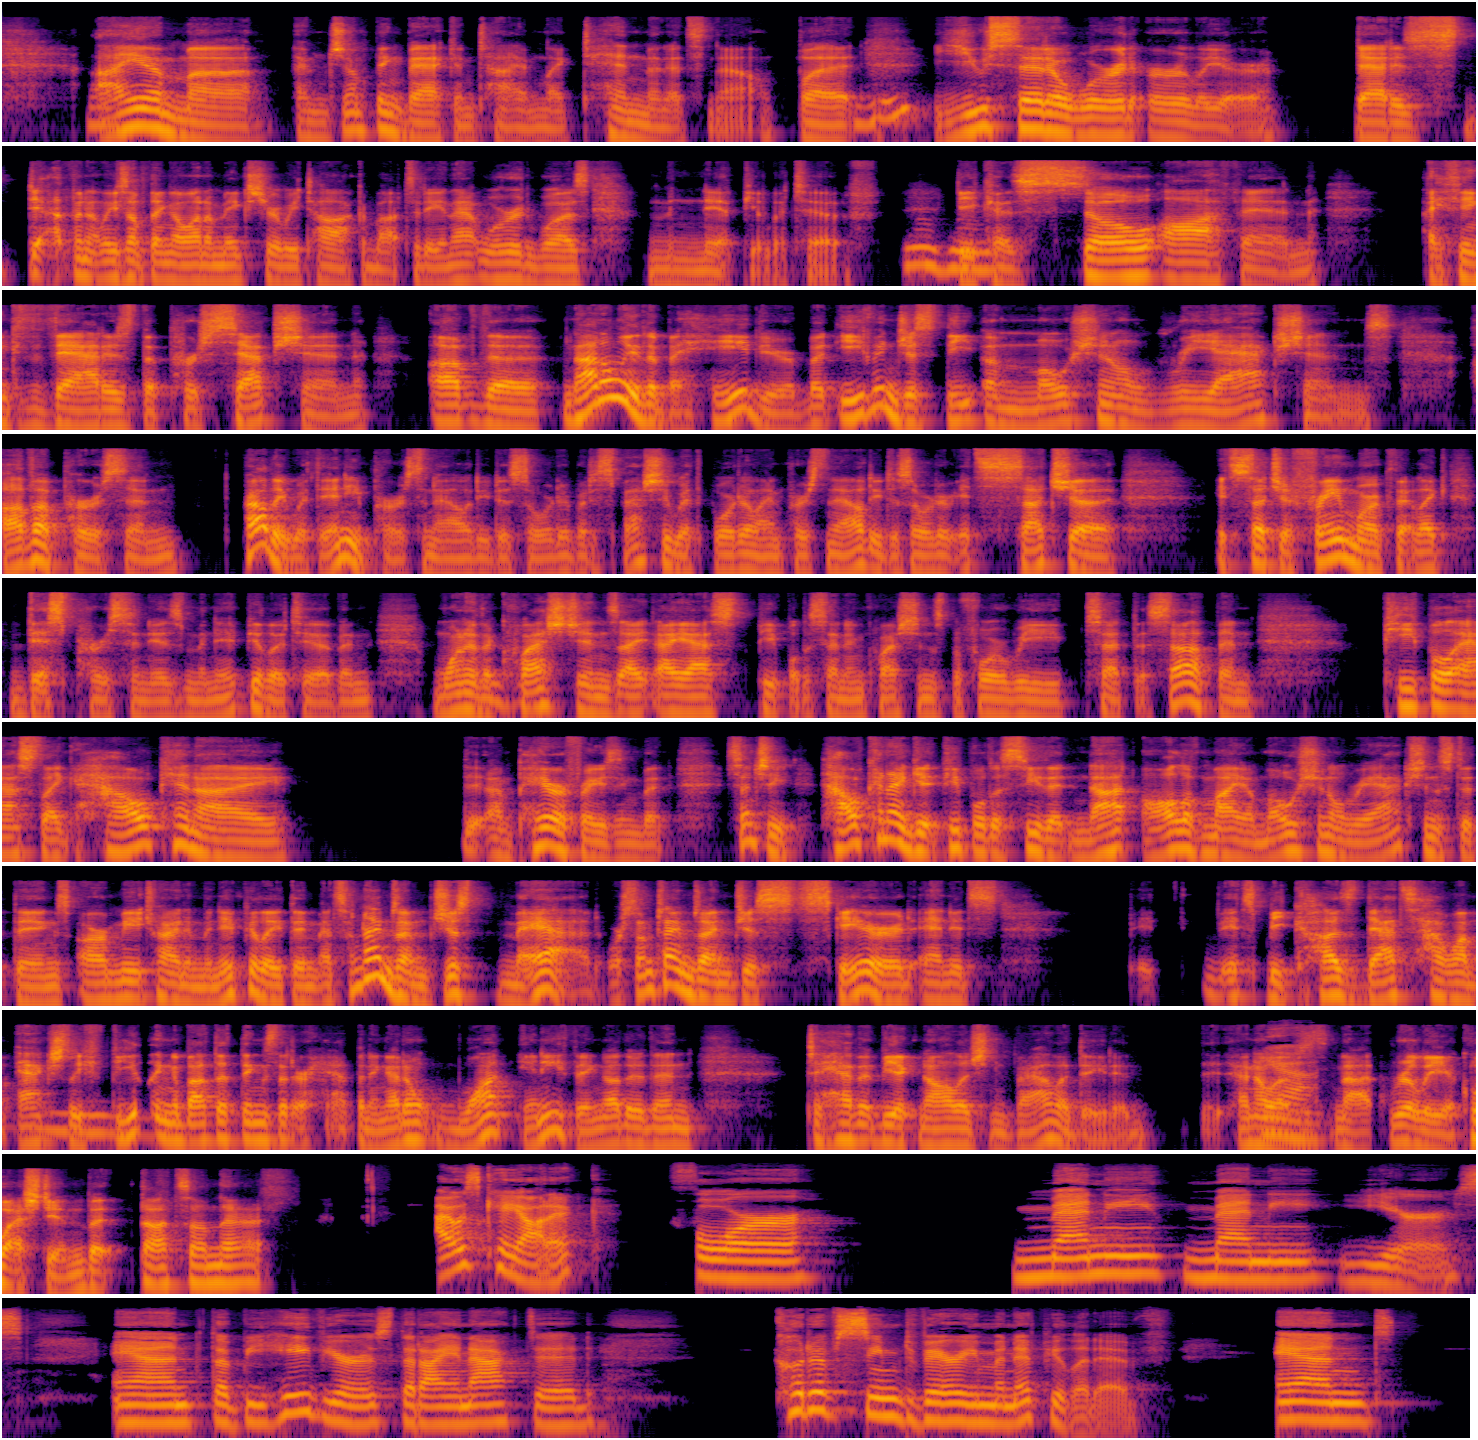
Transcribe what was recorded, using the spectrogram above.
I am uh I'm jumping back in time like 10 minutes now, but mm-hmm. you said a word earlier that is definitely something I want to make sure we talk about today. And that word was manipulative. Mm-hmm. Because so often I think that is the perception of the not only the behavior, but even just the emotional reactions of a person probably with any personality disorder, but especially with borderline personality disorder, it's such a it's such a framework that like this person is manipulative. And one of the mm-hmm. questions I, I asked people to send in questions before we set this up, and people ask like, how can I I'm paraphrasing, but essentially, how can I get people to see that not all of my emotional reactions to things are me trying to manipulate them? And sometimes I'm just mad, or sometimes I'm just scared, and it's it's because that's how I'm actually mm-hmm. feeling about the things that are happening. I don't want anything other than to have it be acknowledged and validated. I know yeah. it's not really a question, but thoughts on that? I was chaotic for many, many years. And the behaviors that I enacted could have seemed very manipulative. And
